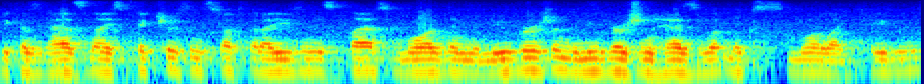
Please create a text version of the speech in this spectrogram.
because it has nice pictures and stuff that I use in this class more than the new version. The new version has what looks more like tables.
